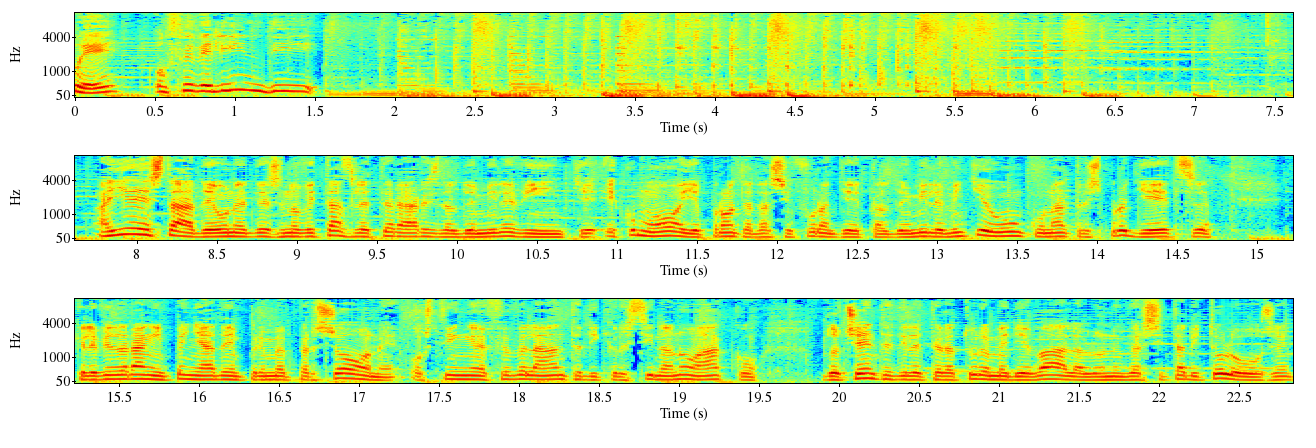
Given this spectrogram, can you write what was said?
Uè, o Fevelin di... Aie è stata una delle novità letterarie del 2020 e come oggi è pronta ad darsi fuori dal 2021 con altri progetti che le vedranno impegnate in prime persone. Ostin Fevelante di Cristina Noacco, docente di letteratura medievale all'Università di Tolose,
